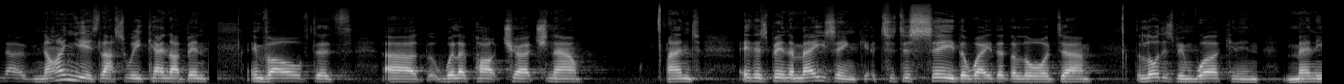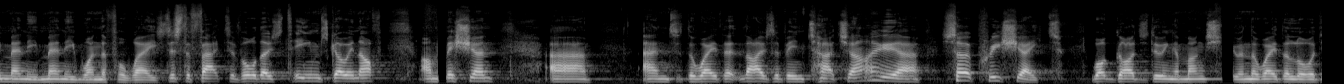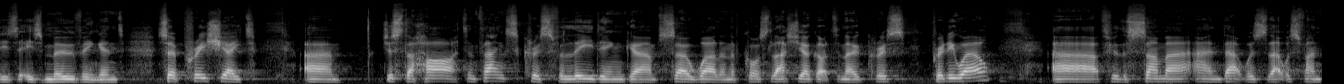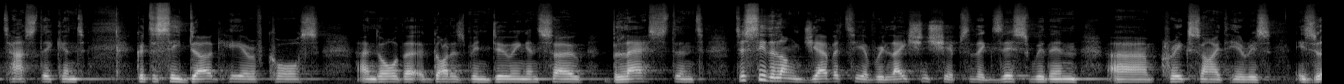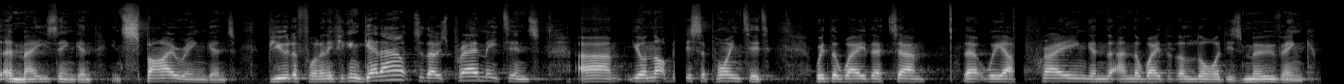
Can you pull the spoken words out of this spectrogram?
no, nine years last weekend. I've been involved at uh, Willow Park Church now. And it has been amazing to, just see the way that the Lord, um, the Lord has been working in many, many, many wonderful ways. Just the fact of all those teams going off on mission. Uh, and the way that lives have been touched. I uh, so appreciate what God's doing amongst you and the way the Lord is, is moving. And so appreciate um, just the heart. And thanks, Chris, for leading um, so well. And of course, last year I got to know Chris pretty well. Uh, through the summer, and that was that was fantastic, and good to see Doug here, of course, and all that God has been doing, and so blessed, and just see the longevity of relationships that exist within um, Creekside here is is amazing and inspiring and beautiful. And if you can get out to those prayer meetings, um, you'll not be disappointed with the way that, um, that we are praying and, and the way that the Lord is moving.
